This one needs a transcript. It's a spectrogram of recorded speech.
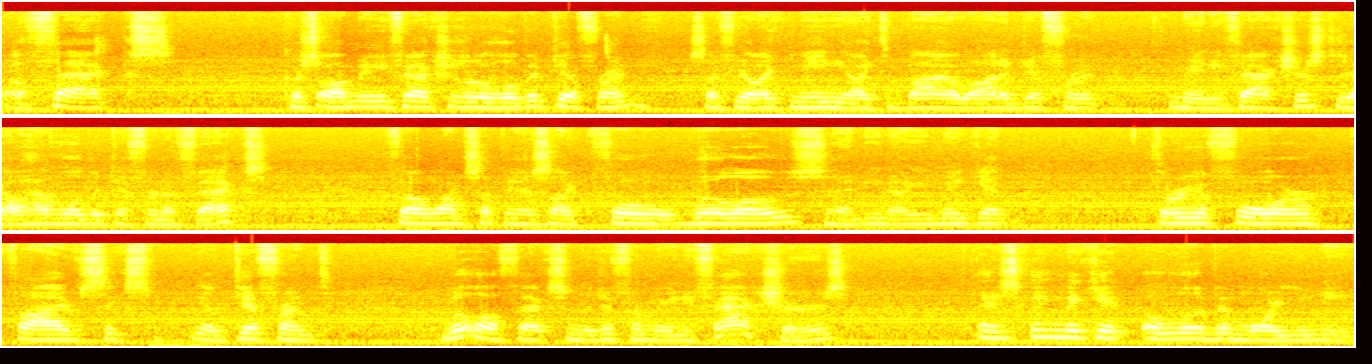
effects. Of course, all manufacturers are a little bit different. So if you're like me and you like to buy a lot of different manufacturers, because they all have a little bit different effects. If I want something that's like full willows, and you know, you may get three or four, five, six, you know, different willow effects from the different manufacturers, and it's going to make it a little bit more unique.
